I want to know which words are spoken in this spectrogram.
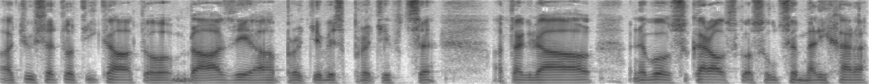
ať už se to týká toho Blázia, protivys protivce a tak dál, nebo z královského soudce Melichara,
